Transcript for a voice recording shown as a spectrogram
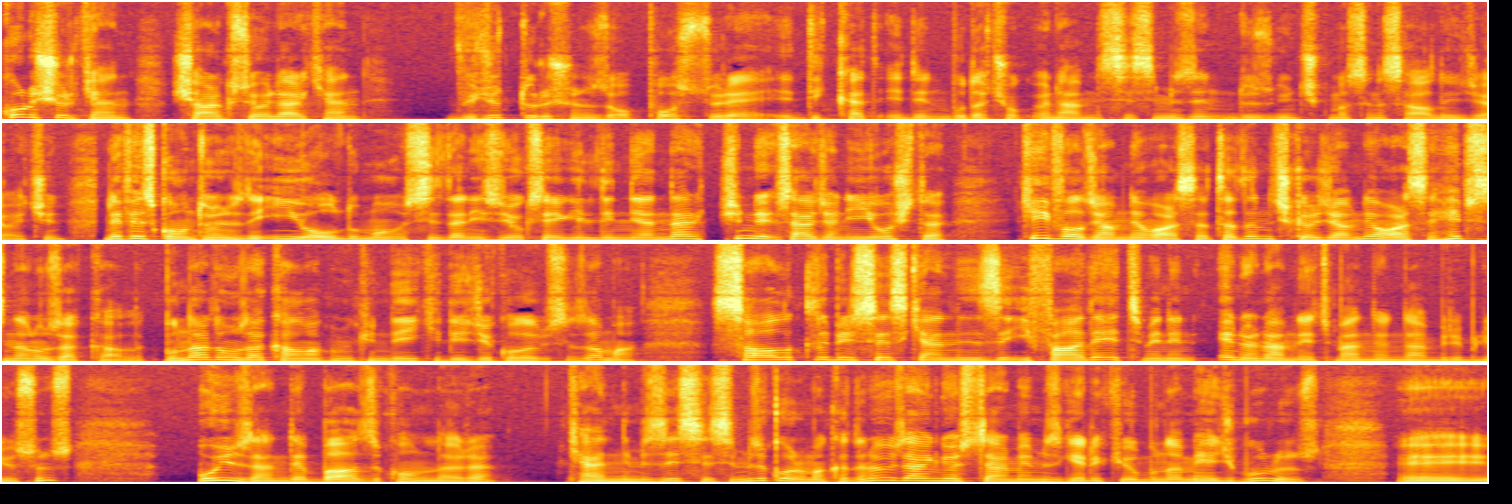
Konuşurken, şarkı söylerken Vücut duruşunuza, o postüre e, dikkat edin. Bu da çok önemli. Sesimizin düzgün çıkmasını sağlayacağı için. Nefes kontrolünüz de iyi oldu mu? Sizden iyisi yok sevgili dinleyenler. Şimdi Sercan iyi hoş da keyif alacağım ne varsa, tadını çıkaracağım ne varsa hepsinden uzak kaldık. Bunlardan uzak kalmak mümkün değil ki diyecek olabilirsiniz ama sağlıklı bir ses kendinizi ifade etmenin en önemli etmenlerinden biri biliyorsunuz. O yüzden de bazı konulara kendimizi, sesimizi korumak adına özen göstermemiz gerekiyor. Buna mecburuz. Ee,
